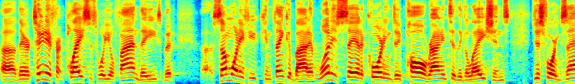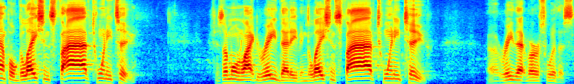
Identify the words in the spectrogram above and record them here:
Uh, there are two different places where you'll find these, but uh, someone, if you can think about it, what is said according to Paul writing to the Galatians, just for example, Galatians 5.22. If someone would like to read that even, Galatians 5.22. Uh, read that verse with us.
